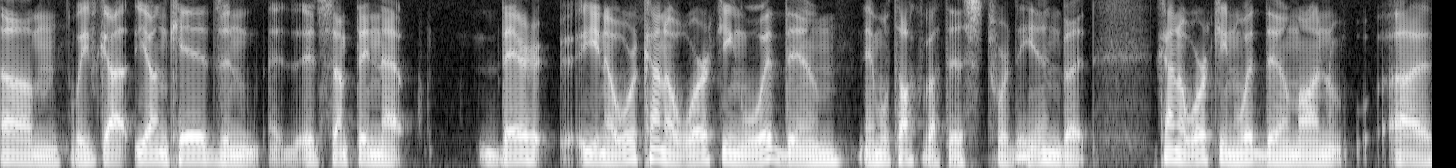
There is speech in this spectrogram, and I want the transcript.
um, we've got young kids, and it's something that they're, you know, we're kind of working with them, and we'll talk about this toward the end, but kind of working with them on uh,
